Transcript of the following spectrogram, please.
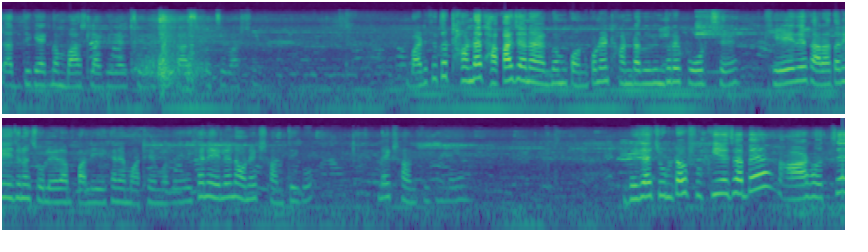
চারদিকে একদম বাঁশ লাগিয়ে রাখছে এদিকে কাজ করছে বাসে? বাড়িতে তো ঠান্ডা থাকা যায় না, একদম কনকনে ঠান্ডা দুদিন ধরে পড়ছে। খেয়ে দিয়ে তাড়াতাড়ি এই জন্য চলে এলাম পালিয়ে এখানে মাঠের মধ্যে। এখানে এলে না অনেক শান্তি গো, অনেক শান্তি। ভেজা চুলটাও শুকিয়ে যাবে, আর হচ্ছে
